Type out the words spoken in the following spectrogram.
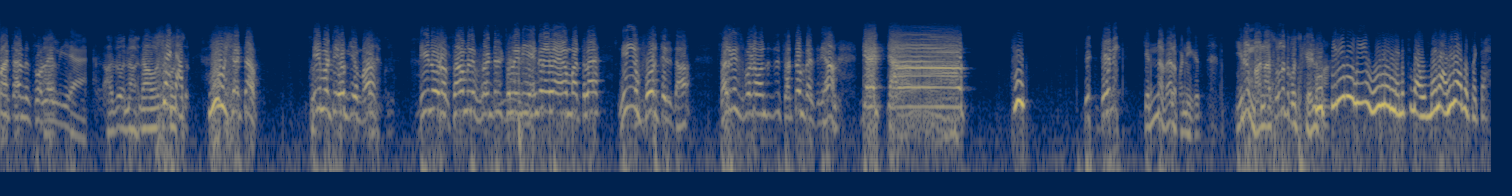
மாட்டான்னு சொல்லலையே. அது நான் நான் Shut வந்து up. யூ ஷட் அப் நீ மட்டும் யோக்கியமா? டீனோட ஃபேமிலி ஃப்ரெண்ட் சொல்லி நீ எங்களை ஏமாத்தல? நீயும் ஃபோர்ஜரி தான். சர்வீஸ் பண்ண வந்துட்டு சத்தம் பேசுறியா? கெட் அப் தேவி என்ன வேலை பண்ணீங்க? இருமா நான் சொல்றது கொஞ்சம் நீ கேளுமா? பிரிவிலேயே ஊமை நினைச்சு நான் உன் மேல அனுதாபப்பட்டேன்.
